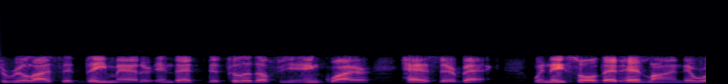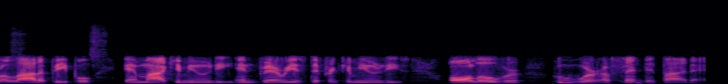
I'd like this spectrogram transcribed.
to realize that they matter and that the Philadelphia Inquirer has their back. When they saw that headline, there were a lot of people in my community, in various different communities all over, who were offended by that.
